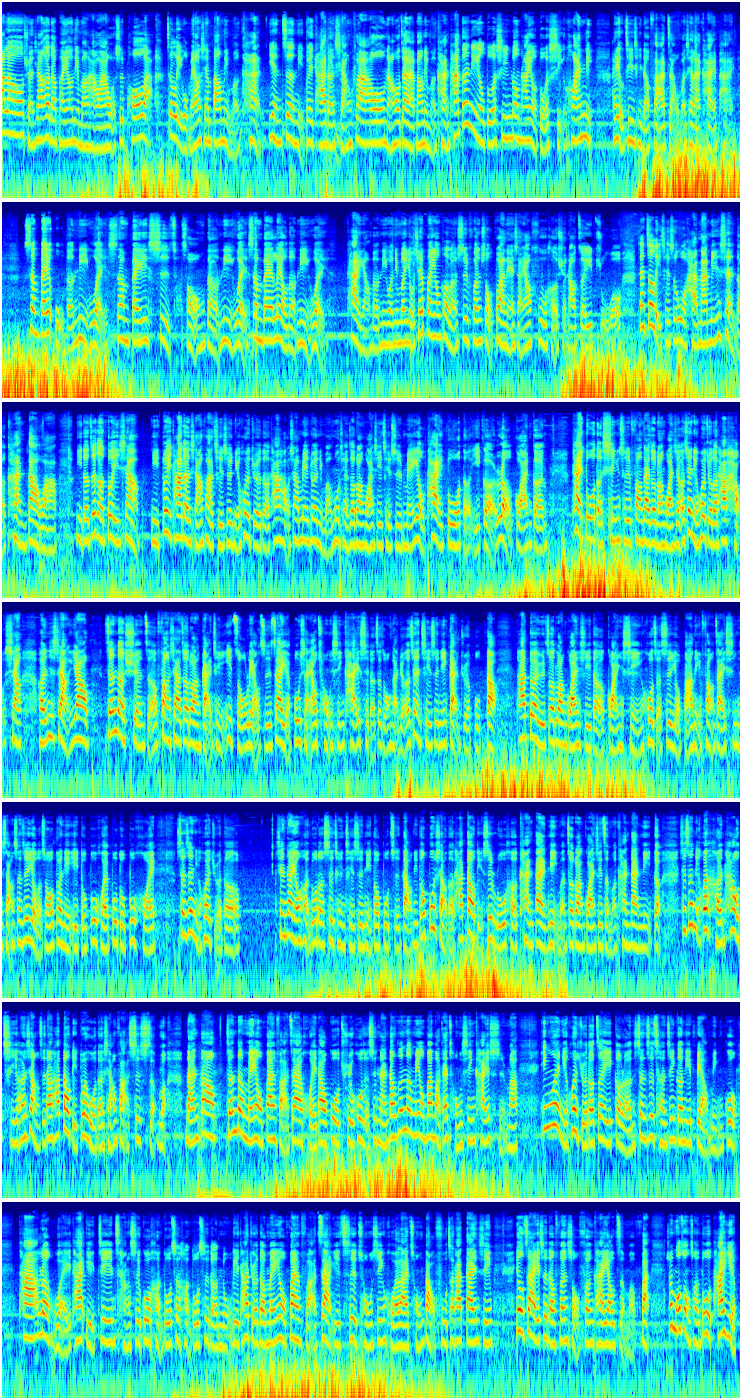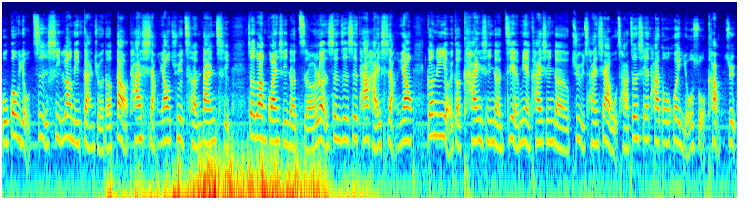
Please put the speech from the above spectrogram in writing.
Hello，选项二的朋友，你们好啊，我是 Pola，。这里我们要先帮你们看，验证你对他的想法哦，然后再来帮你们看他对你有多心动，他有多喜欢你，还有近期的发展。我们先来开牌，圣杯五的逆位，圣杯侍从的逆位，圣杯六的逆位。太阳的逆位，你们有些朋友可能是分手断联，想要复合，选到这一组哦。在这里，其实我还蛮明显的看到啊，你的这个对象你对他的想法，其实你会觉得他好像面对你们目前这段关系，其实没有太多的一个乐观跟太多的心思放在这段关系，而且你会觉得他好像很想要真的选择放下这段感情，一走了之，再也不想要重新开始的这种感觉，而且其实你感觉不到。他对于这段关系的关心，或者是有把你放在心上，甚至有的时候对你已读不回、不读不回，甚至你会觉得现在有很多的事情，其实你都不知道，你都不晓得他到底是如何看待你们这段关系，怎么看待你的。其实你会很好奇，很想知道他到底对我的想法是什么？难道真的没有办法再回到过去，或者是难道真的没有办法再重新开始吗？因为你会觉得这一个人，甚至曾经跟你表明过，他认为他已经尝试过很多次、很多次的努力，他觉得没有办法再一次重新回来，重蹈覆辙，他担心。又再一次的分手分开要怎么办？所以某种程度他也不够有自信，让你感觉得到他想要去承担起这段关系的责任，甚至是他还想要跟你有一个开心的见面、开心的聚餐、下午茶，这些他都会有所抗拒。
